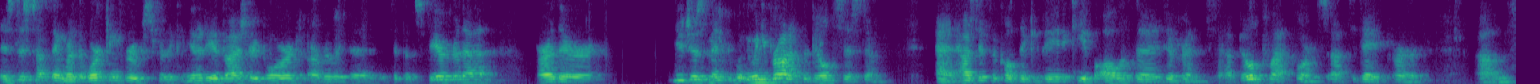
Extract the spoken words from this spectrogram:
is this something where the working groups for the community advisory board are really the tip of the spear for that? Are there, you just when you brought up the build system and how difficult it can be to keep all of the different uh, build platforms up to date for, um,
